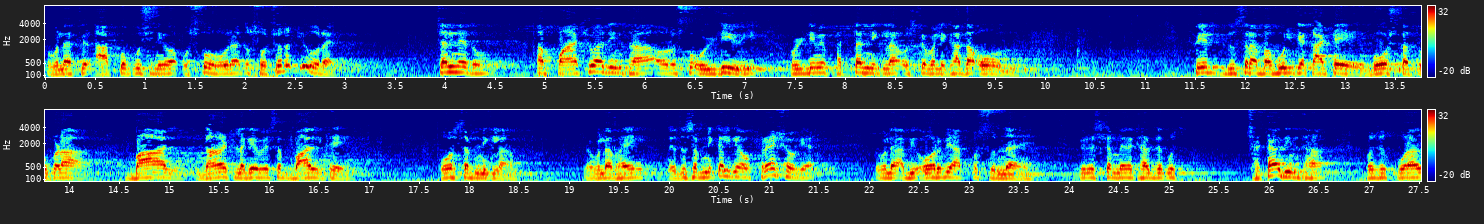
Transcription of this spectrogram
بولا، پھر آپ کو کچھ نہیں ہوا، اس کو ہو رہا ہے تو سوچو نا کیوں ہو رہا ہے۔ چلنے دو۔ اب پانچواں دن تھا اور اس کو الٹی ہوئی، الٹی میں پتھر نکلا، اس کے اوپر لکھا تھا، اوم۔ پھر دوسرا ببول کے کاٹے، گوشت کا ٹکڑا بال گانٹ لگے ہوئے سب بال تھے، وہ سب نکلا۔ میں بولا، بھائی، یہ تو سب نکل گیا، وہ فریش ہو گیا۔ تو بولا، ابھی اور بھی آپ کو سننا ہے۔ پھر اس کا میرے خیال سے کچھ چھٹا دن تھا۔ اس قرآن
